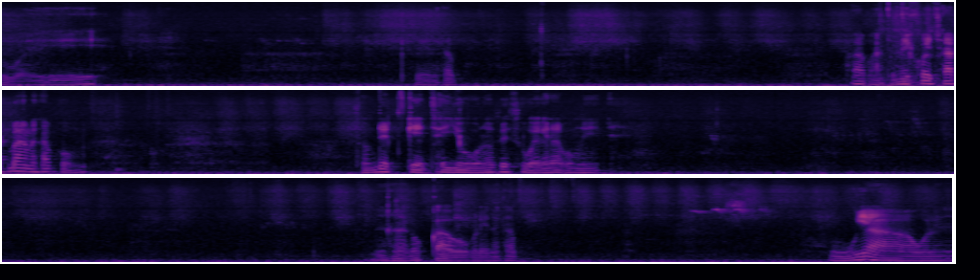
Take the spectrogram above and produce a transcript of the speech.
สวยๆ นะครับ ภาพอาจจะไม่ค่อยชัดบ้างนะครับผม สมเด็จเกตชยโยนะครับสวยๆนะครับองค์นี้เนื้อหาเก่าๆเลยนะครับ หูยาวเลย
